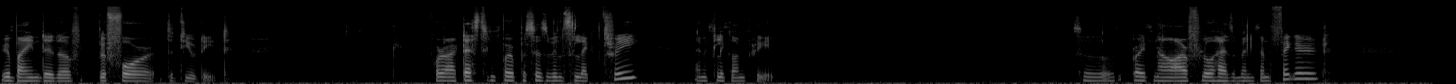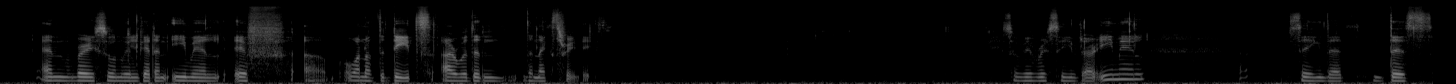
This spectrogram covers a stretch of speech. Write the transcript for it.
reminded of before the due date. For our testing purposes, we'll select 3 and click on create. So right now our flow has been configured and very soon we'll get an email if uh, one of the dates are within the next three days. Okay, so we've received our email saying that this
